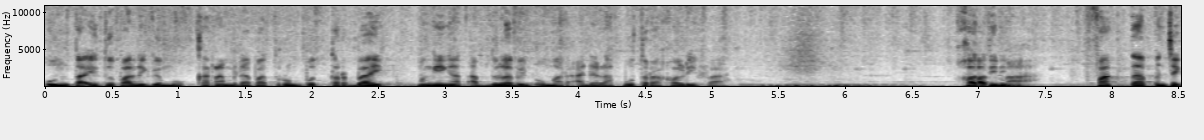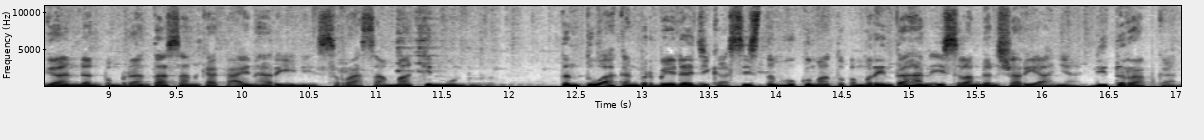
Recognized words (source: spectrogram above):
unta itu paling gemuk karena mendapat rumput terbaik mengingat Abdullah bin Umar adalah putra Khalifah. Khotimah Fakta pencegahan dan pemberantasan KKN hari ini serasa makin mundur. Tentu akan berbeda jika sistem hukum atau pemerintahan Islam dan syariahnya diterapkan.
